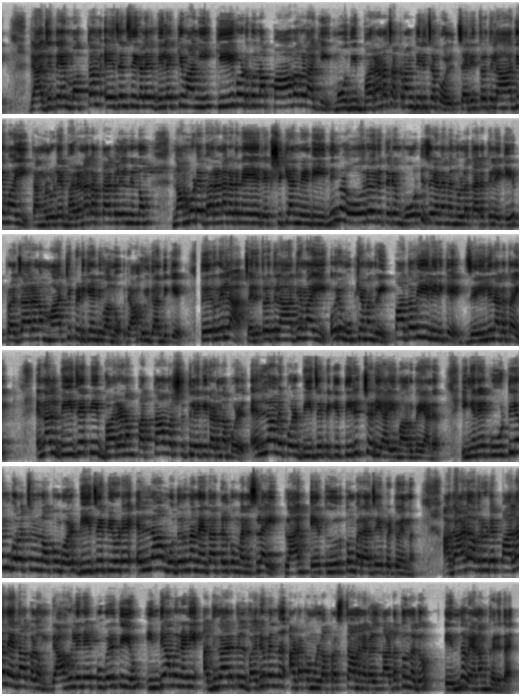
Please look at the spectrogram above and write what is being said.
രാജ്യത്തെ മൊത്തം ഏജൻസികളെ വിലയ്ക്ക് വാങ്ങി കീ കൊടുക്കുന്ന പാവകളാക്കി മോദി ഭരണചക്രം തിരിച്ചപ്പോൾ ചരിത്രത്തിൽ ആദ്യമായി തങ്ങളുടെ ഭരണകർത്താക്കളിൽ നിന്നും നമ്മുടെ ഭരണഘടനയെ രക്ഷിക്കാൻ വേണ്ടി നിങ്ങൾ ഓരോരുത്തരും വോട്ട് ചെയ്യണമെന്നുള്ള തരത്തിലേക്ക് പ്രചാരണം മാറ്റിപ്പിടിക്കേണ്ടി വന്നു രാഹുൽ ഗാന്ധിക്ക്. തീർന്നില്ല ചരിത്രത്തിൽ ആദ്യമായി ഒരു മുഖ്യമന്ത്രി പദവിയിലിരിക്കെ ജയിലിനകത്തായി. എന്നാൽ ബി ജെ പി ഭരണം പത്താം വർഷത്തിലേക്ക് കടന്നപ്പോൾ എല്ലാം ഇപ്പോൾ ബി ജെ പിക്ക് തിരിച്ചടിയായി മാറുകയാണ്. ഇങ്ങനെ കൂട്ടിയും കുറച്ചും നോക്കുമ്പോൾ ബി ജെ പിയുടെ എല്ലാ മുതിർന്ന നേതാക്കൾക്കും മനസ്സിലായി പ്ലാൻ എ തീർത്തും പരാജയപ്പെട്ടു എന്ന്. അതാണ് അവരുടെ പല നേതാക്കളും രാഹുലിനെ പുകഴ്ത്തിയും ഇന്ത്യ മുന്നണി അധികാരത്തിൽ വരുമെന്ന് അടക്കമുള്ള പ്രസ്താവനകൾ നടത്തുന്നതും എന്ന് വേണം കരുതാൻ.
